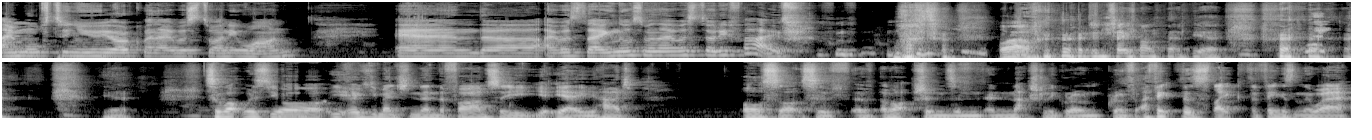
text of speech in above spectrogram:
I moved to New York when I was 21, and uh, I was diagnosed when I was 35. wow, it didn't take long then. Yeah, yeah. So, what was your? You, mentioned then the farm. So, you, yeah, you had all sorts of, of, of, options and, and naturally grown grown. I think there's like the things in there where,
